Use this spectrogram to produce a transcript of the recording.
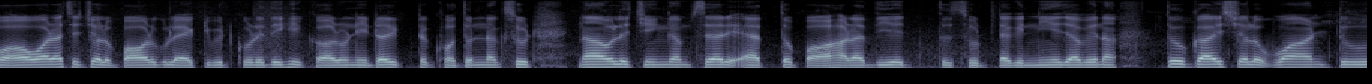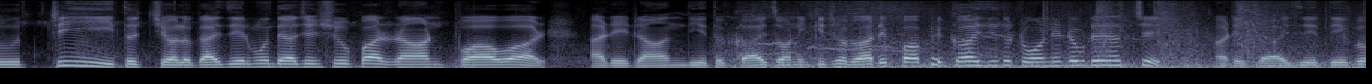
পাওয়ার আছে? চলো পাওয়ারগুলো অ্যাক্টিভেট করে দেখি, কারণ এটা একটা খতরনাক স্যুট না হলে চিংগাম স্যার এত পাহারা দিয়ে তো স্যুটটাকে নিয়ে যাবে না। তো গাইজ চলো ওয়ান টু থ্রি তো চলো গাইজ এর মধ্যে আছে সুপার রান পাওয়ার আর এই রান দিয়ে তো গাইজ অনেক কিছু হবে। আরে বাপরে গাইজ এ তো টর্নেডো উঠে যাচ্ছে। আরে গাইজ এ দেখো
